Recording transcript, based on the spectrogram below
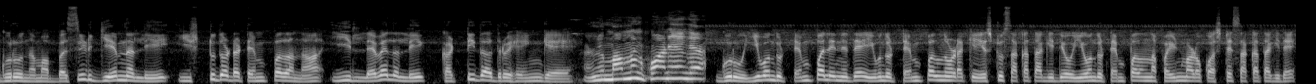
ಗುರು ನಮ್ಮ ಬಸಿಡ್ ಗೇಮ್ನಲ್ಲಿ ಇಷ್ಟು ದೊಡ್ಡ ಟೆಂಪಲನ್ನು ಈ ಲೆವೆಲಲ್ಲಿ ಕಟ್ಟಿದಾದ್ರು ಹೆಂಗೆ? ನಿಮ್ಮ ಅಮ್ಮನ ಕೋಣೆ ಹೆಂಗೆ? ಗುರು ಈ ಒಂದು ಟೆಂಪಲ್ ಏನಿದೆ ಈ ಒಂದು ಟೆಂಪಲ್ ನೋಡೋಕ್ಕೆ ಎಷ್ಟು ಸಖತ್ತಾಗಿದೆಯೋ ಈ ಒಂದು ಟೆಂಪಲನ್ನು ಫೈಂಡ್ ಮಾಡೋಕ್ಕೂ ಅಷ್ಟೇ ಸಖತ್ತಾಗಿದೆ.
